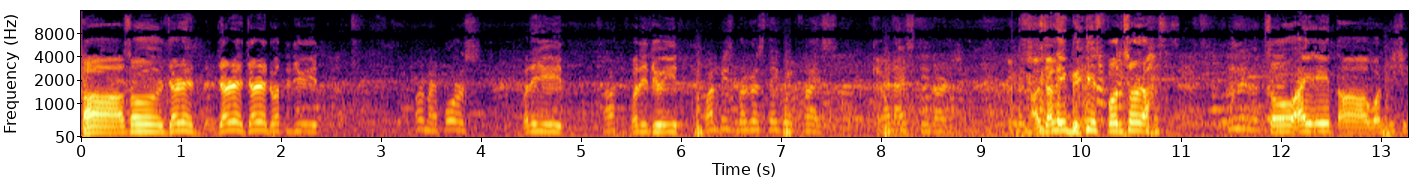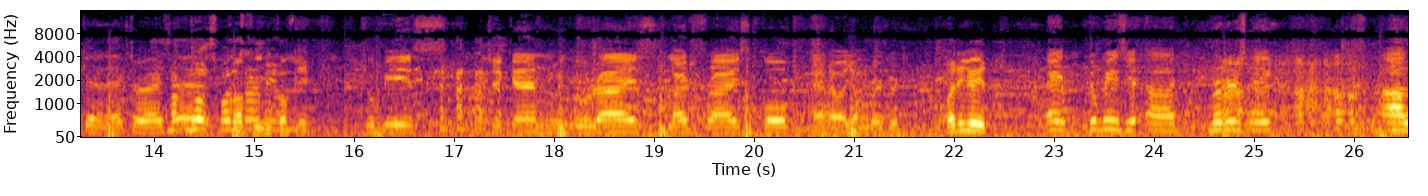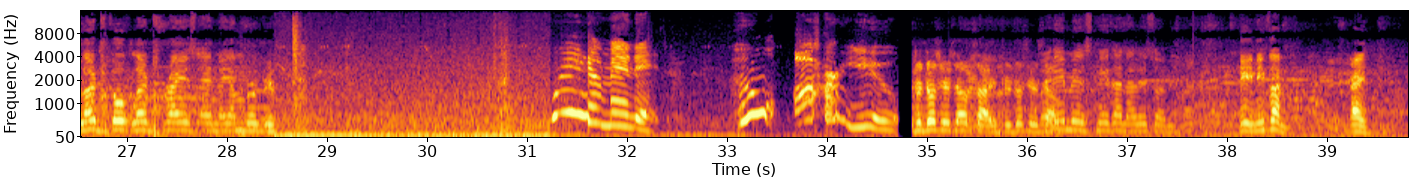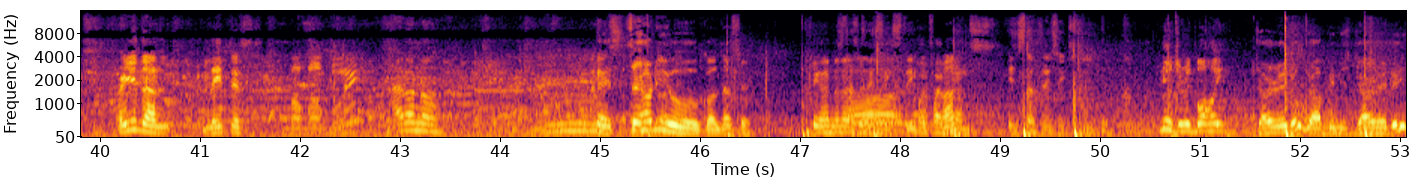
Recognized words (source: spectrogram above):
Uh, so Jared, Jared, Jared, what did you eat? Or my pores. What did you eat? Huh? What did you eat? One piece burger steak with fries. Okay. And iced tea large. Uh, Jollibee sponsor us. So I ate uh, one piece chicken and extra rice McDo, and sponsor coffee, me coffee. Two piece chicken with two rice, large fries, coke, and a yum burger. What did you eat? Hey, two piece uh, burger steak, uh, large coke, large fries, and a hamburger. Wait a minute! Who are you? Introduce yourself, sir. Introduce yourself. My name is Nathan Allison. Hey, Nathan. Hey, are you the latest Bubba boy? I don't know. Mm, Guys, sir, how do you call that, sir? Tingnan na na. Insta 360. 0.5 grams. Insta 360. No, Jared Bohoy. Jared, oh, grabe ni Jared eh.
